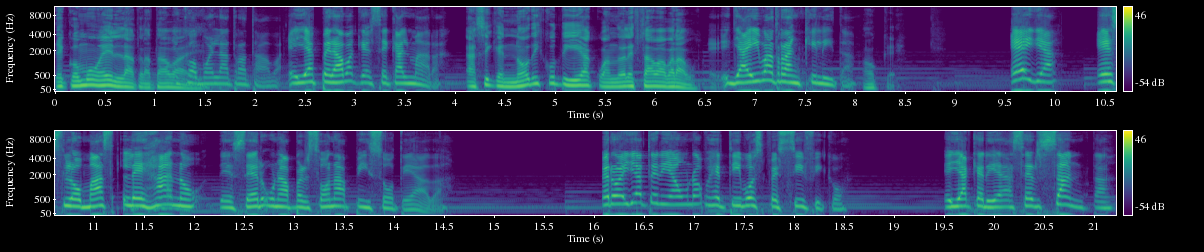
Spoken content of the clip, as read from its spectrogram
De cómo él la trataba. De cómo él la trataba. Ella esperaba que él se calmara. Así que no discutía cuando él estaba bravo. Ya iba tranquilita. Ok. Ella es lo más lejano de ser una persona pisoteada. Pero ella tenía un objetivo específico. Ella quería ser santa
